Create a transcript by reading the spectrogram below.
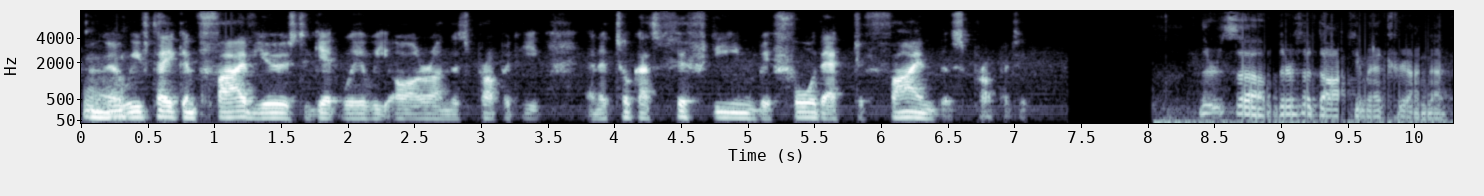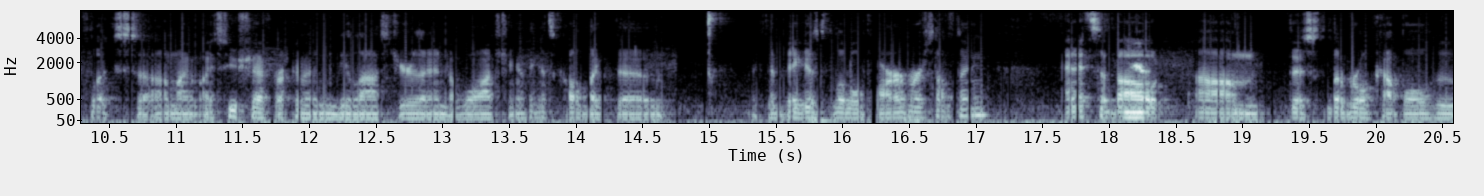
You know, we've taken five years to get where we are on this property, and it took us 15 before that to find this property. There's a there's a documentary on Netflix. Uh, my my sous chef recommended me last year that I ended up watching. I think it's called like the like the biggest little farm or something, and it's about um, this liberal couple who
